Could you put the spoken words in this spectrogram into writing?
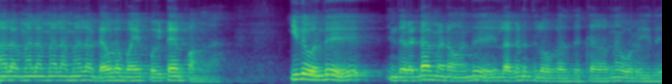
மேலே மேலே மேலே மேலே டெவலப் ஆகி போயிட்டே இருப்பாங்க. இது வந்து இந்த ரெண்டாம் இடம் வந்து லக்னத்தில் உட்காதுக்கான ஒரு இது.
